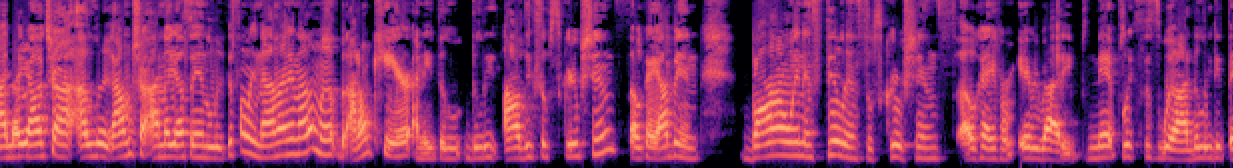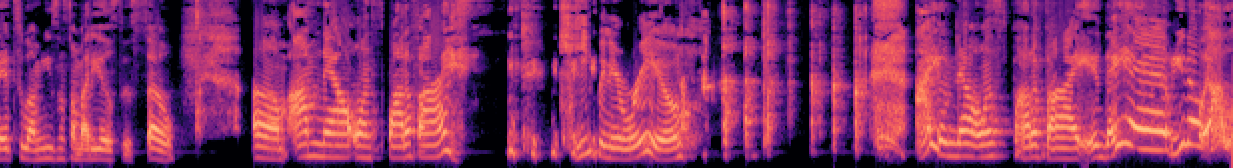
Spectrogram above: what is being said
I know y'all try. I look, I'm trying. I know y'all saying, look, it's only nine ninety nine a month, but I don't care. I need to delete all these subscriptions. Okay, I've been borrowing and stealing subscriptions. Okay, from everybody, Netflix as well. I deleted that too. I'm using somebody else's. So, um, I'm now on Spotify. Keeping it real. I am now on Spotify, and they have, you know, I,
